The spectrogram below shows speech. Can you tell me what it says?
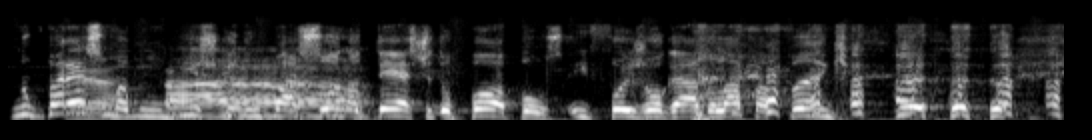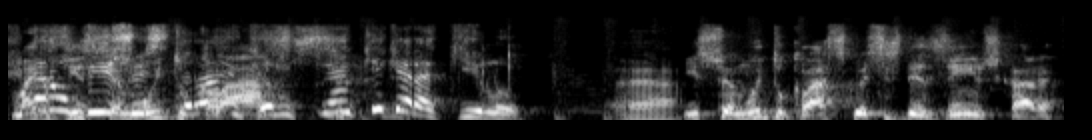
Não parece é. uma, um bicho ah. que não ah. passou no teste do Popples e foi jogado lá pra punk? Mas era um isso é bicho é muito estranho, clássico. eu não sei o que, que era aquilo. É. Isso é muito clássico, esses desenhos, cara.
